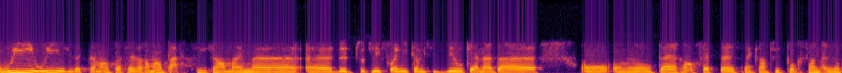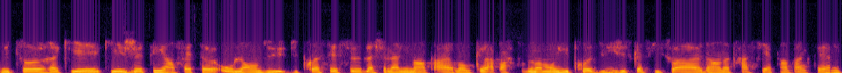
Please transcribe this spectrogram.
Oui, oui, exactement. Ça fait vraiment partie quand même euh, euh, de tous les foyers, comme tu dis, au Canada. Euh, on, perd en fait 58% de la nourriture qui est qui est jetée en fait au long du, du processus de la chaîne alimentaire. Donc à partir du moment où il est produit jusqu'à ce qu'il soit dans notre assiette en tant que tel.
